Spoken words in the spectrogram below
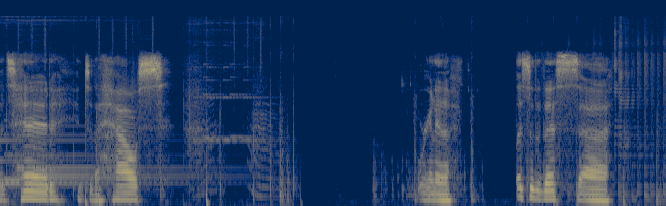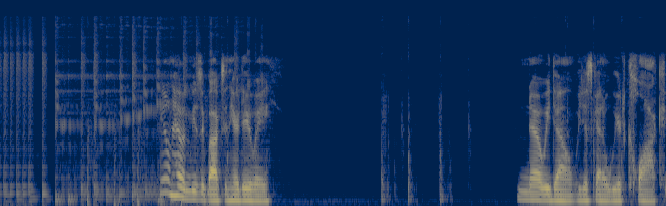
Let's head into the house. We're gonna listen to this, uh, We don't have a music box in here, do we? No, we don't. We just got a weird clock.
